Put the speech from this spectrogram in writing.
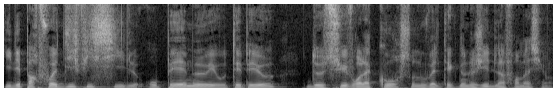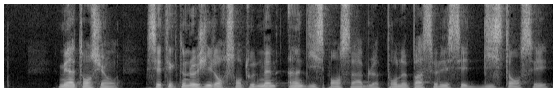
il est parfois difficile aux PME et aux TPE de suivre la course aux nouvelles technologies de l'information. Mais attention, ces technologies leur sont tout de même indispensables pour ne pas se laisser distancer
